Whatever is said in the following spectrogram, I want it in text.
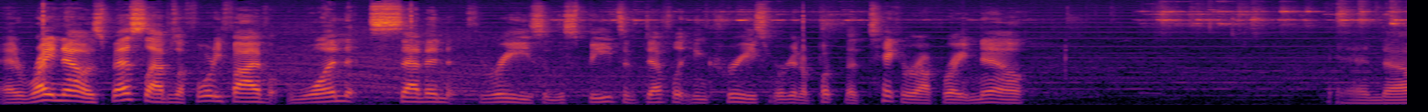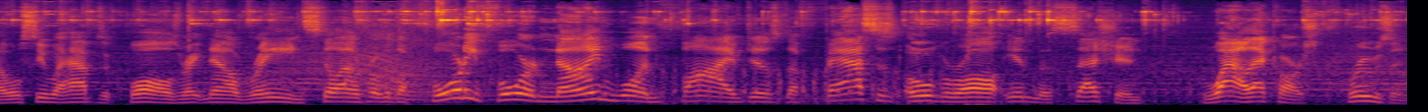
and right now his best lap is a 45.173 so the speeds have definitely increased. We're going to put the ticker up right now. And uh, we'll see what happens at Qualls. Right now, Rain still out in front with a 44.915, just the fastest overall in the session. Wow, that car's cruising.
